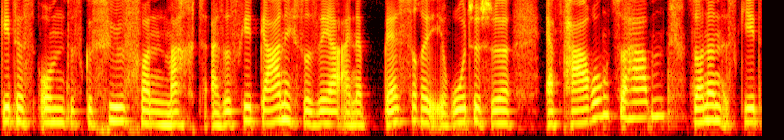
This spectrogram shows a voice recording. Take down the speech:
geht es um das Gefühl von Macht. Also es geht gar nicht so sehr eine bessere erotische Erfahrung zu haben, sondern es geht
